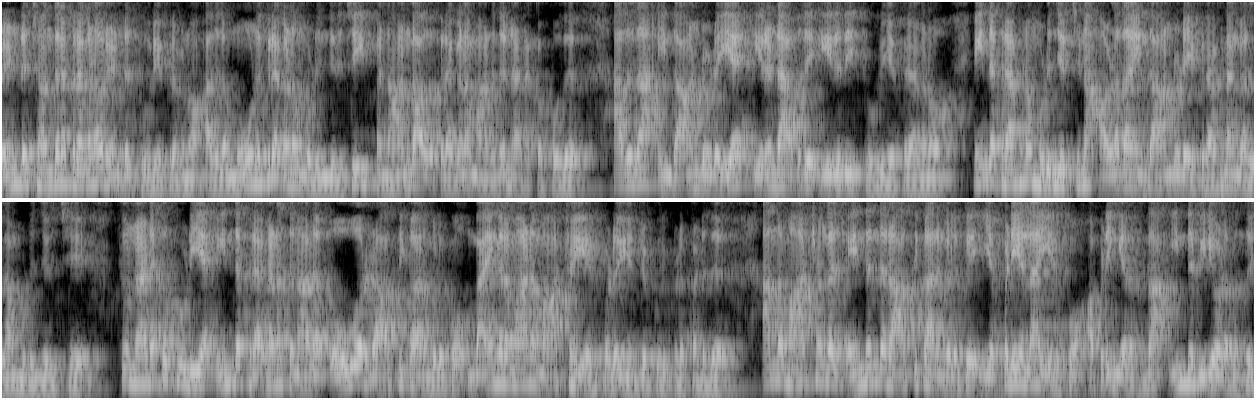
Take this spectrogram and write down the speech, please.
ரெண்டு சந்திர கிரகணம் ரெண்டு சூரிய கிரகணம். அதில் மூணு கிரகணம் முடிஞ்சிருச்சு. இப்போ நான்காவது கிரகணமானது நடக்க போகுது அதுதான் இந்த ஆண்டுடைய இரண்டாவது இறுதி சூரிய கிரகணம். இந்த கிரகணம் முடிஞ்சிருச்சுன்னா அவ்வளோதான் இந்த ஆண்டுடைய கிரகணங்கள். கிரகணங்கள்லாம் முடிஞ்சிருச்சு. ஸோ நடக்கக்கூடிய இந்த கிரகணத்தினால ஒவ்வொரு ராசிக்காரங்களுக்கும் பயங்கரமான மாற்றம் ஏற்படும் என்று குறிப்பிடப்படுது. அந்த மாற்றங்கள் எந்தெந்த ராசிக்காரங்களுக்கு எப்படியெல்லாம் இருக்கும் அப்படிங்கிறது தான் இந்த வீடியோவில் வந்து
